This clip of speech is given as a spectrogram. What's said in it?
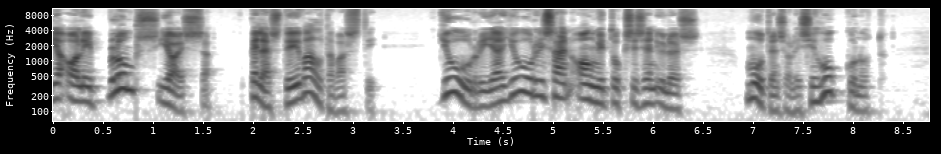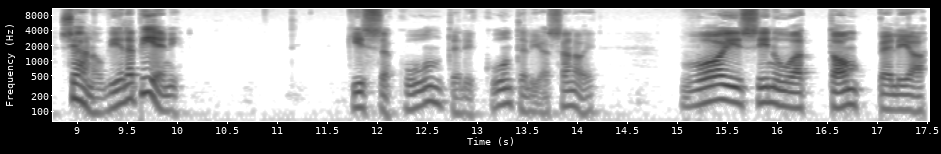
ja oli plumps joissa. Pelästyi valtavasti. Juuri ja juuri sain ongituksi sen ylös. Muuten se olisi hukkunut. Sehän on vielä pieni. Kissa kuunteli, kuunteli ja sanoi, voi sinua tomppelia,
